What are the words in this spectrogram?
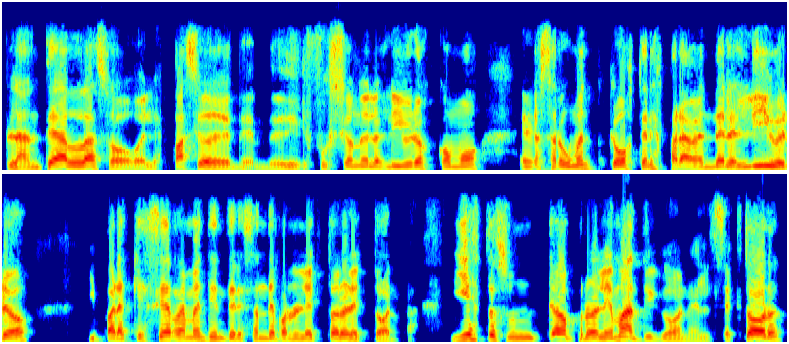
plantearlas o el espacio de, difusión de los libros como en los argumentos que vos tenés para vender el libro y para que sea realmente interesante para un lector o lectora. Y esto es un tema problemático en el sector,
